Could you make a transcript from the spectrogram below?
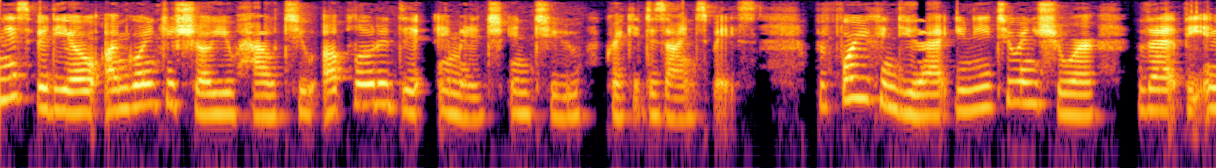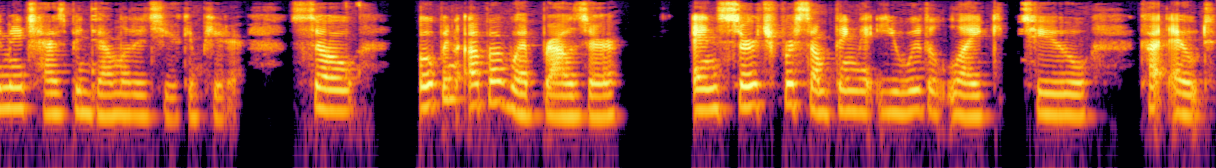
this video, I'm going to show you how to upload an image into Cricut Design Space. Before you can do that, you need to ensure that the image has been downloaded to your computer. So open up a web browser and search for something that you would like to cut out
